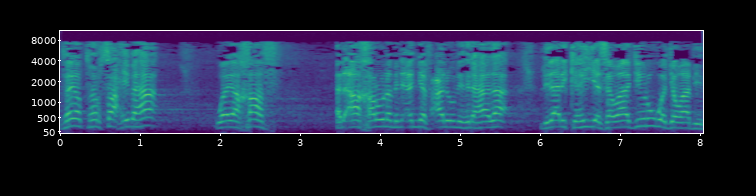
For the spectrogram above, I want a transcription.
فيطهر صاحبها ويخاف الآخرون من أن يفعلوا مثل هذا. لذلك هي زواجر وجوابر.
